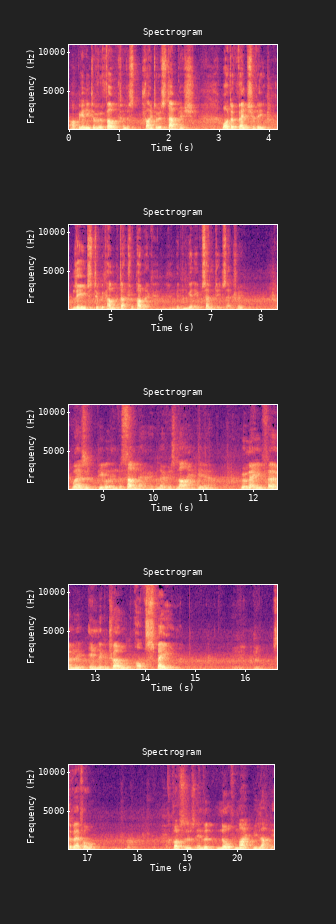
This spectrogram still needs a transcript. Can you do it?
are beginning to revolt and trying to establish what eventually leads to become the Dutch Republic in the beginning of the 17th century. Whereas the people in the southern area, below this line here, remain firmly in the control of Spain. So therefore, Protestants in the north might be lucky.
